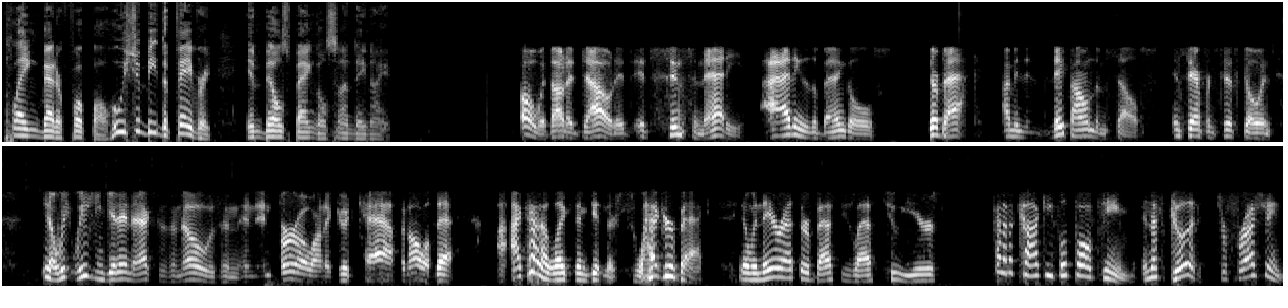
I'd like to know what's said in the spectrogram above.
playing better football? Who should be the favorite in Bills Bengals Sunday night? Oh, without a doubt, it, it's Cincinnati. I think that the Bengals, they're back. I mean, they found themselves in San Francisco, and you know, we we can get into X's and O's and and, and Burrow on a good calf and all of that. I, I kind of like them getting their swagger back. You know, when they were at their best these last two years, kind of a cocky football team, and that's good. It's refreshing.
